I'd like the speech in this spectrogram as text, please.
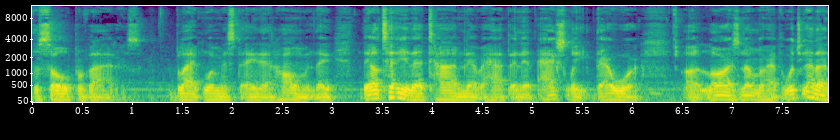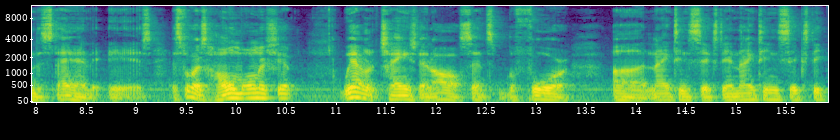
the sole providers black women stayed at home and they they'll tell you that time never happened. And actually there were a large number of happened what you got to understand is as far as home ownership we haven't changed at all since before uh, 1960 and 1960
